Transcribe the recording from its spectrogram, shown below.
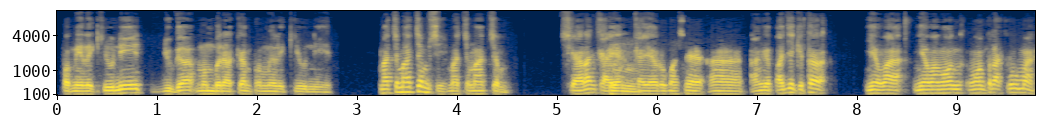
pemilik unit juga memberatkan pemilik unit. Macam-macam sih, macam-macam. Sekarang kayak Hmm. kayak rumah saya eh, anggap aja kita nyewa nyewa ngon- ngontrak rumah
